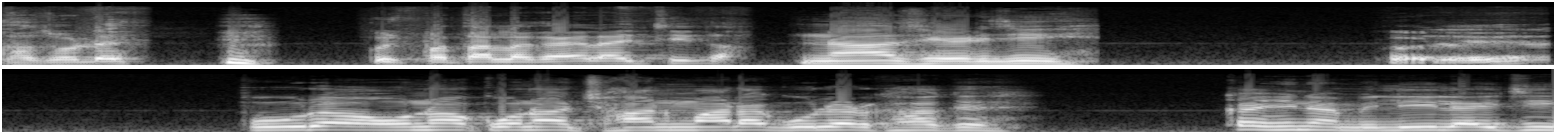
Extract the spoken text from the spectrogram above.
खसोटे कुछ पता लगा इलायची का? ना सेठ जी। अरे। पूरा ओना कोना छान मारा कूलर खा के कहीं ना मिली इलायची।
